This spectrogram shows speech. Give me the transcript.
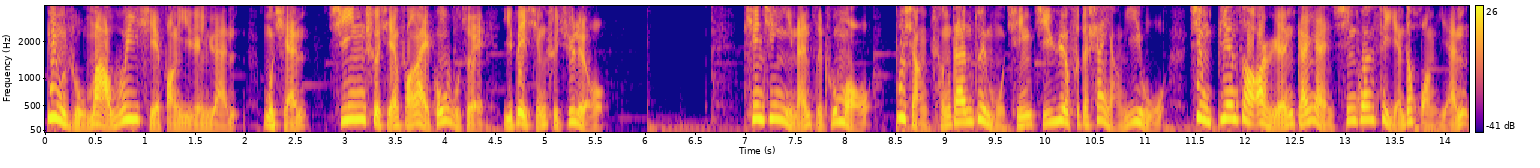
并辱骂威胁防疫人员。目前，其因涉嫌妨碍公务罪已被刑事拘留。天津一男子朱某不想承担对母亲及岳父的赡养义务，竟编造二人感染新冠肺炎的谎言，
